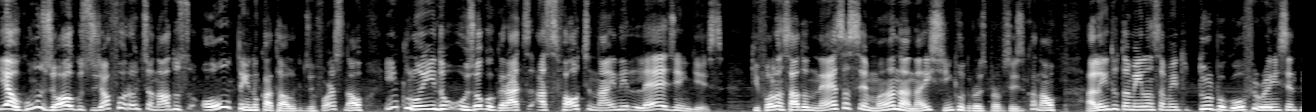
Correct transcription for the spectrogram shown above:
E alguns jogos já foram adicionados ontem no catálogo de Force Now, incluindo o jogo grátis Asphalt 9 Legends, que foi lançado nessa semana na Steam, que eu trouxe para vocês no canal, além do também lançamento Turbo Golf Racing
